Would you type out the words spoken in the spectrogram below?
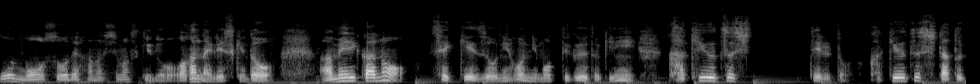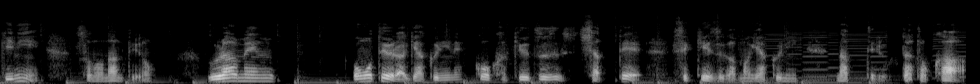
れ妄想で話しますけど、わかんないですけど、アメリカの設計図を日本に持ってくるときに書き写してると。書き写したときに、その、なんていうの？裏面表裏逆にね、こう書き写しちゃって、設計図が真逆になってるだとか、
